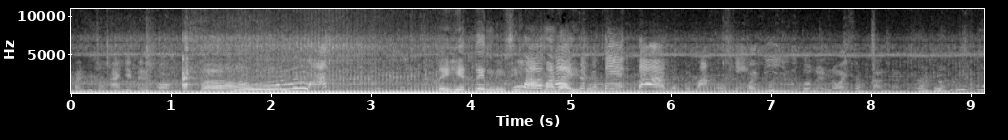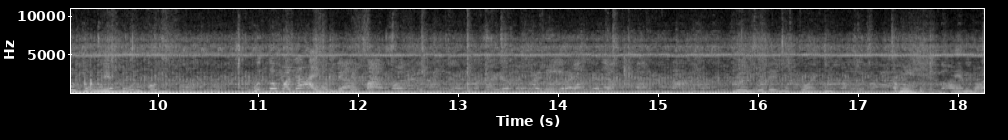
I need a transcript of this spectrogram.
ใครจะต้องหาเห็ดเหนือของ ว้าวได้ เฮ็ดเต็มนี่สิหามาได้บ่แตกตาเนี่ยเป็นมักโอเคคอยมีอยู่ต้นหน่อยๆสำคัญกันคุณคุณคุณคุณเนี่ยคุณคุณคุณต้องมาได้ผมเนี่ยดีอยู่เลยมาปล่อยนี่แมนบอ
